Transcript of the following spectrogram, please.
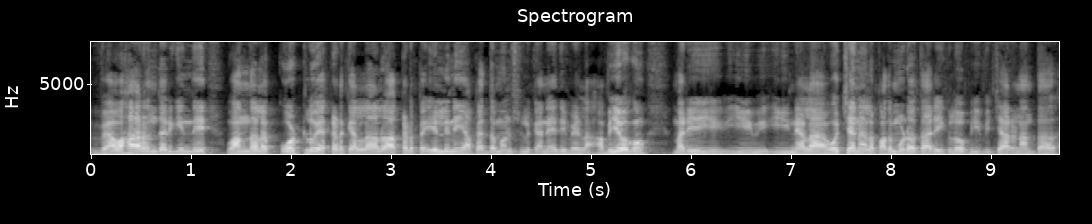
వ్యవహారం జరిగింది. వందల కోట్లు ఎక్కడికి వెళ్ళాలో అక్కడ వెళ్ళినాయి ఆ పెద్ద మనుషులకి అనేది వీళ్ళ అభియోగం. మరి ఈ ఈ నెల వచ్చే నెల పదమూడో తారీఖు లోపు ఈ విచారణ అంతా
